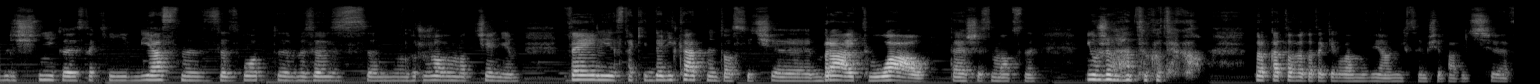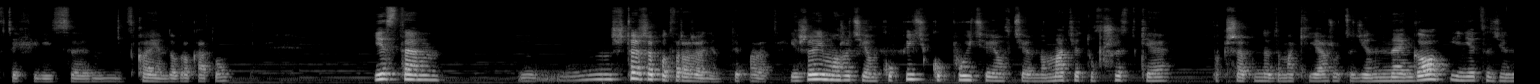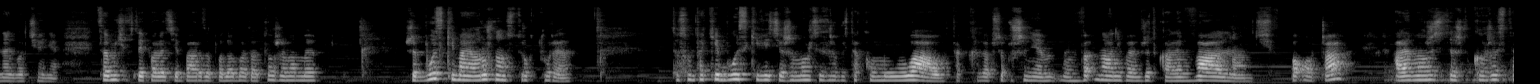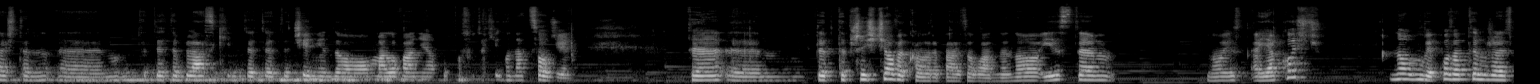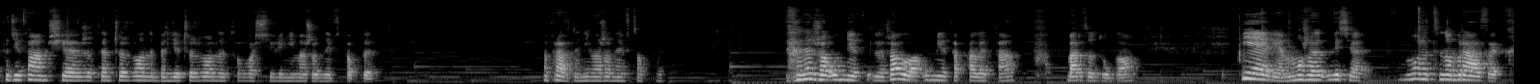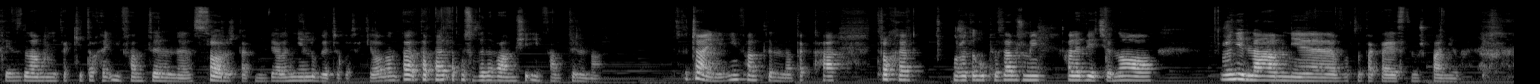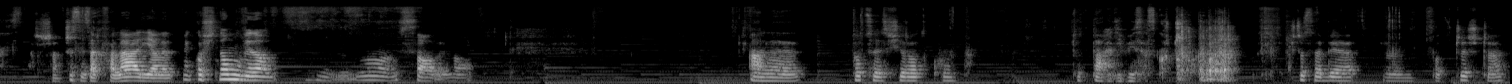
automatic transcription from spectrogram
lśni, to jest taki jasny ze złotym, ze, z, z różowym odcieniem. Veil jest taki delikatny dosyć. e, Bright, wow, też jest mocny. Nie używam tylko tego brokatowego, tak jak Wam mówiłam, nie chcę mi się bawić e, w tej chwili z, z klejem do brokatu. Jestem mm, szczerze pod wrażeniem tej palety. Jeżeli możecie ją kupić, kupujcie ją w ciemno. Macie tu wszystkie potrzebne do makijażu codziennego i niecodziennego cienia. Co mi się w tej palecie bardzo podoba, to to, że mamy, że błyski mają różną strukturę. To są takie błyski, wiecie, że możecie zrobić taką wow, tak za przeproszeniem, no nie powiem brzydko, ale walnąć po oczach, ale możecie też wykorzystać ten, e, te, te, te blaski, te, te, te cienie do malowania po prostu takiego na co dzień. Te, te, te przejściowe kolory bardzo ładne. No jestem, no jest, a jakość? No mówię, poza tym, że spodziewałam się, że ten czerwony będzie czerwony, to właściwie nie ma żadnej wtopy. Naprawdę, nie ma żadnej wtopy. Leża u mnie, leżała u mnie ta paleta bardzo długo. Nie wiem, może wiecie, może ten obrazek jest dla mnie taki trochę infantylny. Sorry, że tak mówię, ale nie lubię czegoś takiego. Ta, ta paleta po prostu wydawała mi się infantylna. Zwyczajnie, infantylna. Taka trochę, może to głupio zabrzmi, ale wiecie, no, że nie dla mnie, bo to taka jestem pani starsza. Wszyscy zachwalali, ale jakoś, no mówię, no, no sorry, no. Ale to, co jest w środku, totalnie mnie zaskoczyło. Jeszcze sobie podczyszczę.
